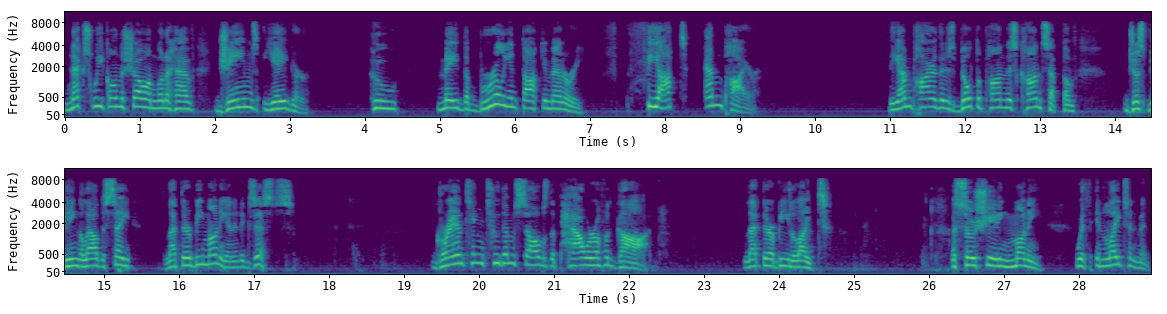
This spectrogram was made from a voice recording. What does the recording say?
Next week on the show, I'm going to have James Jaeger, who made the brilliant documentary Fiat Empire. The empire that is built upon this concept of just being allowed to say, let there be money and it exists. Granting to themselves the power of a God. Let there be light associating money with enlightenment,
